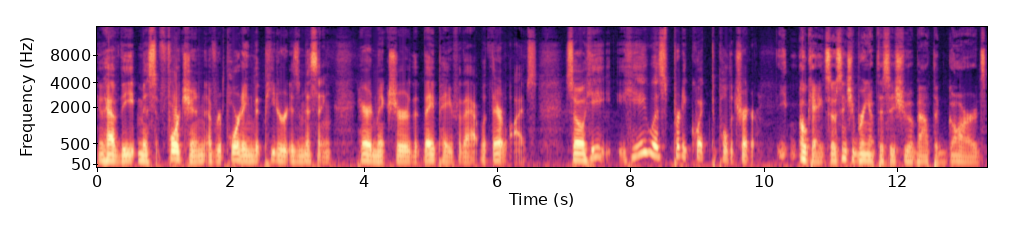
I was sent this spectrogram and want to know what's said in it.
who have the misfortune of reporting that Peter is missing. Herod makes sure that they pay for that with their lives. So he he was pretty quick to pull the trigger. Okay, so since you bring up this issue about the guards,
